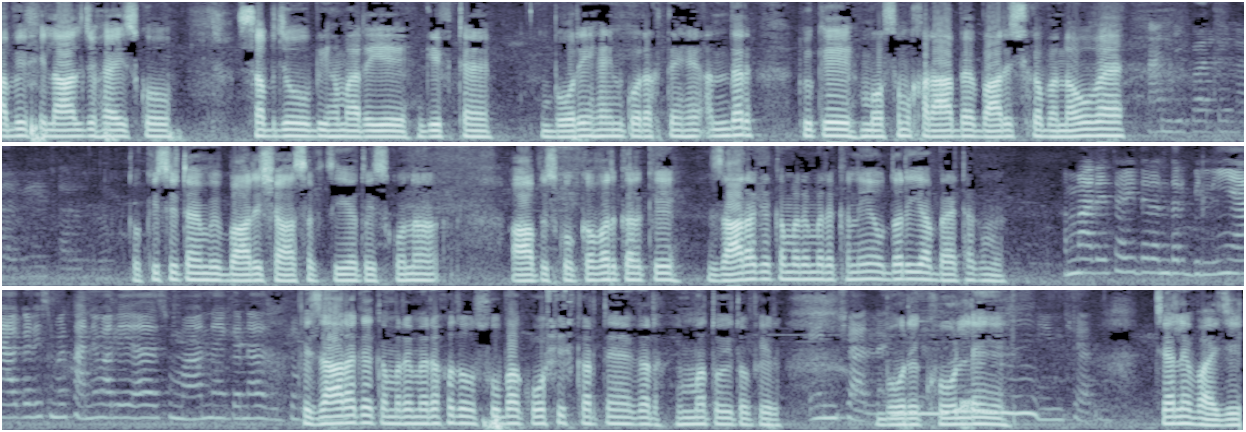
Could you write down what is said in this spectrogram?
अभी फ़िलहाल जो है इसको सब जो भी हमारे ये गिफ्ट हैं बोरे हैं इनको रखते हैं अंदर क्योंकि मौसम ख़राब है बारिश का बना हुआ है। तो किसी टाइम भी बारिश आ सकती है तो इसको ना आप इसको कवर करके ज़ारा के कमरे में रखने हैं उधर या बैठक में? हमारे तो इधर अंदर बिल्ली है अगर इसमें खाने वाले सामान है ना तो फिर ज़ारा के कमरे में रख दो सुबह कोशिश करते हैं अगर हिम्मत हुई तो फिर बोरे खोल लेंगे। चलें भाई जी।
